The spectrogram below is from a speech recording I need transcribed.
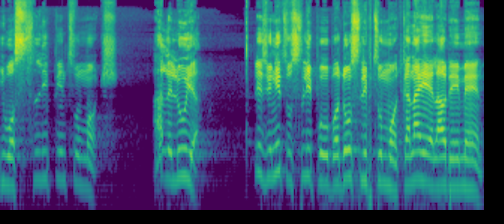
He was sleeping too much. Hallelujah. Please, you need to sleep, oh, but don't sleep too much. Can I hear a loud amen?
